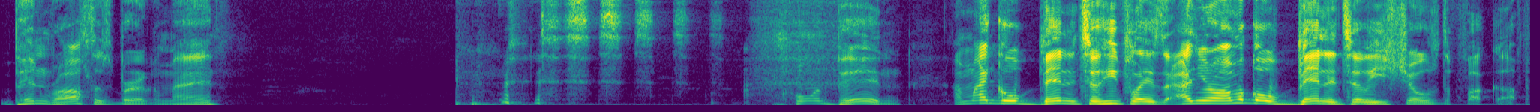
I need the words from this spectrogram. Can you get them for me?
Ben Roethlisberger, man. Going Ben. I might go Ben until he plays. I- You know, I'm gonna go Ben until he shows the fuck up.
